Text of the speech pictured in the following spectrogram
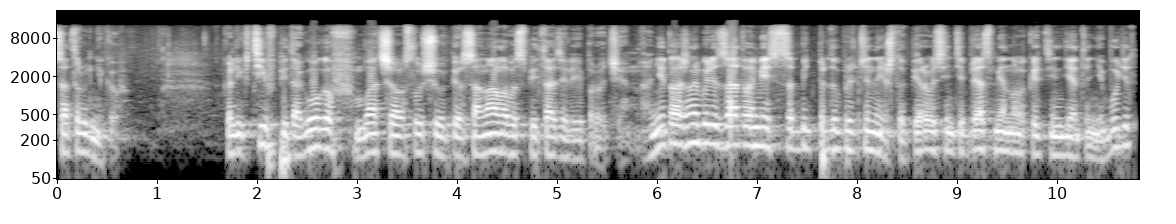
сотрудников, коллектив педагогов, младшего служащего персонала, воспитателей и прочее. Они должны были за два месяца быть предупреждены, что 1 сентября сменного контингента не будет,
